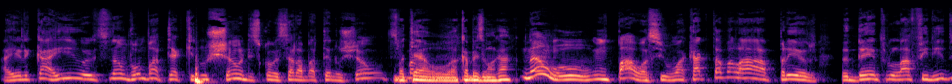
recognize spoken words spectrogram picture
Aí ele caiu, ele disse, não, vamos bater aqui no chão. Eles começaram a bater no chão. Disse, bater a, a cabeça do macaco? Não, o, um pau, assim, o macaco estava lá preso, dentro, lá ferido.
